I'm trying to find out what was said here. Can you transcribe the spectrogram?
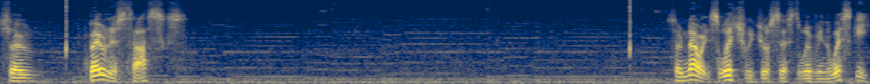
So, bonus tasks. So now it's literally just this delivering the whiskey,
